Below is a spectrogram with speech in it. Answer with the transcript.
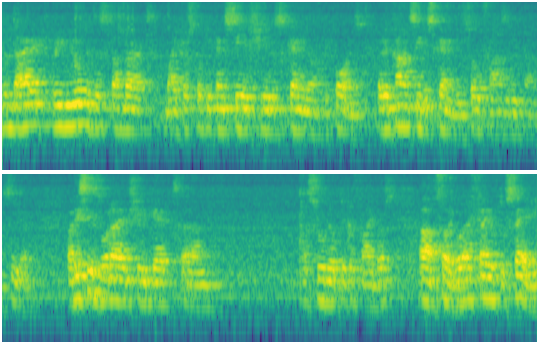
the direct preview with the standard microscope. You can see actually the scanning of the points, but you can't see the scanning. It's so fast that you can't see it. But this is what I actually get um, through the optical fibers. Uh, sorry, what I failed to say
